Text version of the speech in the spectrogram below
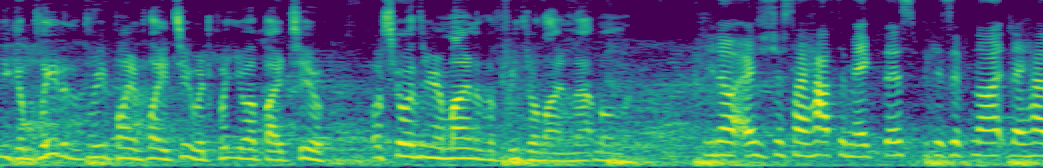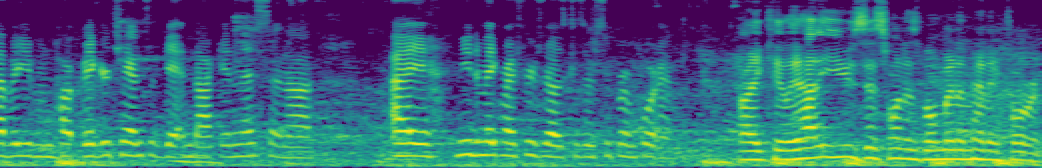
You completed the three point play too, which put you up by two. What's going through your mind at the free throw line in that moment? You know, it's just I have to make this because if not, they have an even bigger chance of getting back in this. And uh, I need to make my free throws because they're super important. All right, Cailey, how do you use this one as momentum heading forward?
